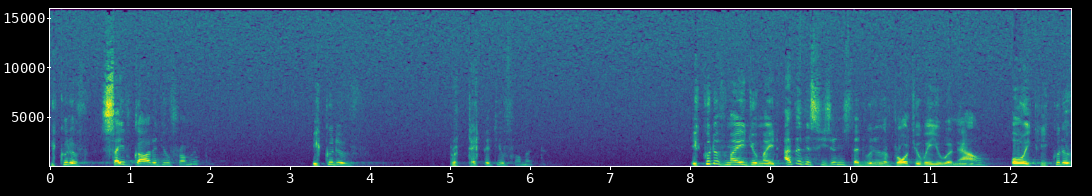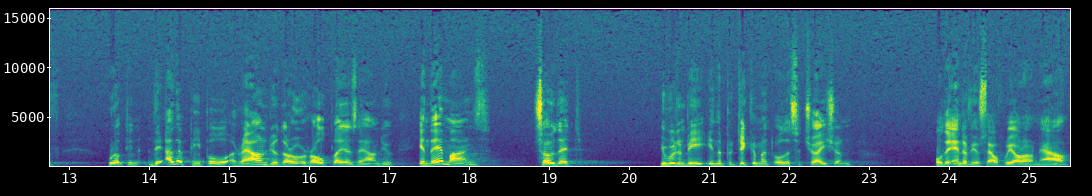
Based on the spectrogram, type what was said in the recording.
he could have safeguarded you from it. He could have protected you from it. He could have made you made other decisions that wouldn't have brought you where you were now. Or he could have worked in the other people around you, the role players around you, in their minds so that you wouldn't be in the predicament or the situation or the end of yourself we are on now.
